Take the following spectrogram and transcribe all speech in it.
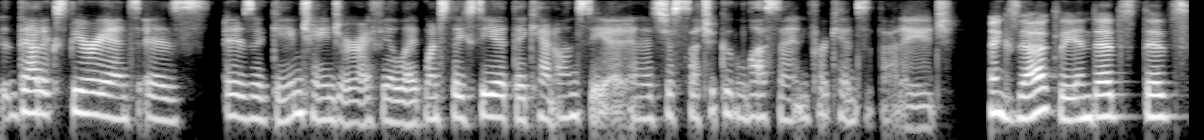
that experience is is a game changer i feel like. Once they see it they can't unsee it and it's just such a good lesson for kids at that age exactly and that's that's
